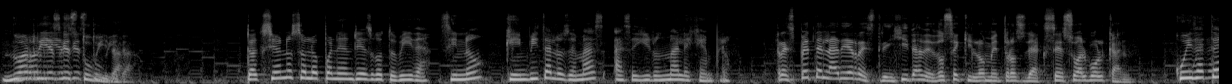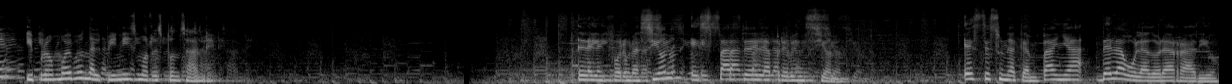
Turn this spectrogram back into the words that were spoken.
No arriesgues tu vida. Tu acción no solo pone en riesgo tu vida, sino que invita a los demás a seguir un mal ejemplo. Respeta el área restringida de 12 kilómetros de acceso al volcán. Cuídate y promueve un alpinismo responsable. La información es parte de la prevención. Esta es una campaña de la Voladora Radio.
